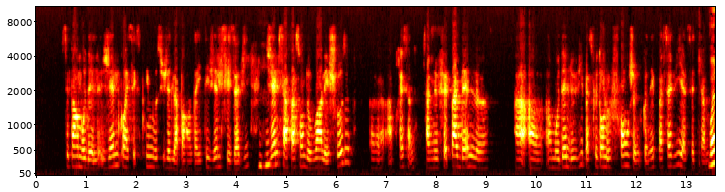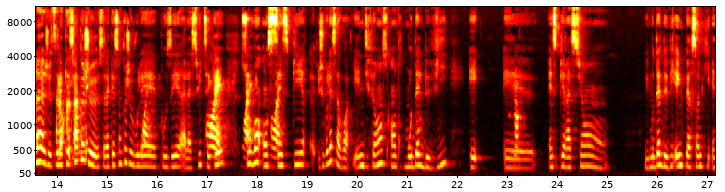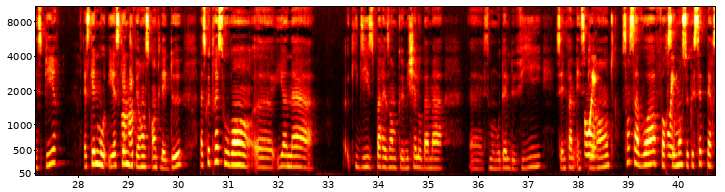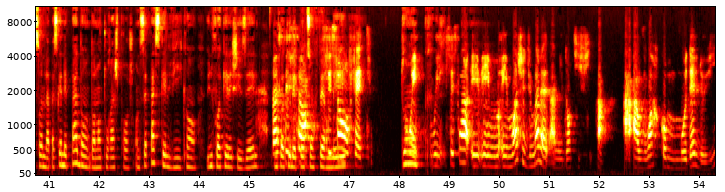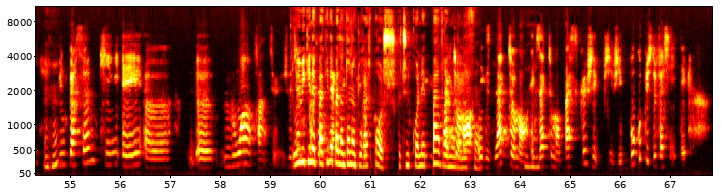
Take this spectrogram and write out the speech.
c'est pas un modèle. J'aime quand elle s'exprime au sujet de la parentalité, j'aime ses avis, mhm. j'aime sa façon de voir les choses. Euh, après, ça, ça, ne fait pas d'elle euh, un, un, modèle de vie parce que dans le fond, je ne connais pas sa vie à cette femme. Voilà, c'est la question que, je, c'est la question que je voulais poser à la suite, c'est que souvent on s'inspire. Je voulais savoir, il y a une différence entre modèle de vie et, et euh, inspiration. Oui, modèle de vie et une personne qui inspire? Est-ce qu'il y a une, est-ce qu'il y a une uh-huh. différence entre les deux? Parce que très souvent, euh, il y en a qui disent, par exemple, que Michelle Obama, euh, c'est mon modèle de vie, c'est une femme inspirante, sans savoir forcément ce que cette personne-là, parce qu'elle n'est pas dans, dans l'entourage proche. On ne sait pas ce qu'elle vit quand, une fois qu'elle est chez elle, une bah, fois que les portes sont fermées. C'est ça, en fait. Donc... Oui, oui c'est ça. Et, et, moi, j'ai du mal à, m'identifier, enfin, à avoir comme modèle de vie mm-hmm. une personne qui est... Euh, euh, loin, enfin, je veux dire, oui, oui, qui n'est pas, qui n'est pas dans ton entourage proche, que tu ne connais pas vraiment dans le fond. Exactement, mhm. exactement, parce que j'ai, j'ai beaucoup plus de facilité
